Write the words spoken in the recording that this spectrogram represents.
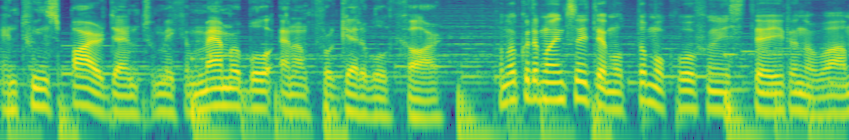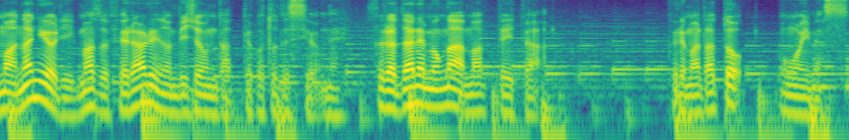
and to inspire them to make a memorable and unforgettable car. この車について最も興奮しているのは、まあ、何よりまずフェラーリのビジョンだってことですよね。それは誰もが待っていた車だと思います。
